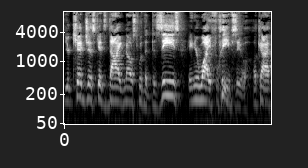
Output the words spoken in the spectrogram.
your kid just gets diagnosed with a disease and your wife leaves you, okay?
